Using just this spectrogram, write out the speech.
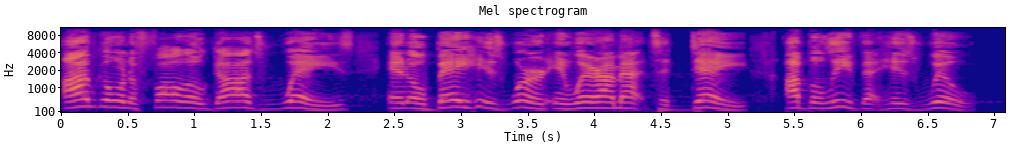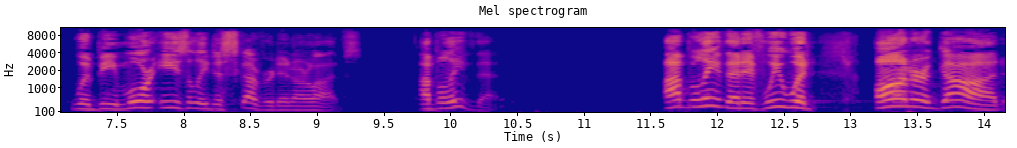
I'm going to follow God's ways and obey his word in where I'm at today, I believe that his will would be more easily discovered in our lives. I believe that. I believe that if we would honor God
